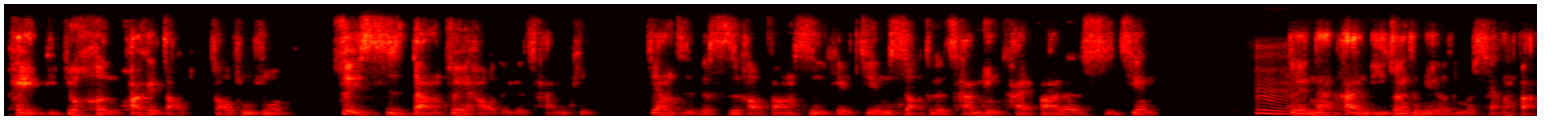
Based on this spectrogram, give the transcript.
配比，就很快可以找找出说最适当、最好的一个产品。这样子的思考方式可以减少这个产品开发的时间。嗯，对。那看李专这边有什么想法？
